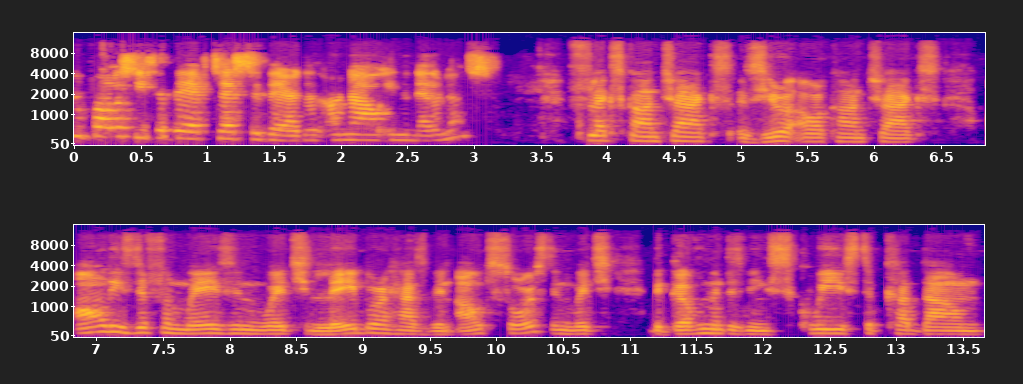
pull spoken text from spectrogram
two policies that they have tested there that are now in the Netherlands. Flex contracts, zero hour contracts, all these different ways in which labor has been outsourced, in which the government is being squeezed to cut down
